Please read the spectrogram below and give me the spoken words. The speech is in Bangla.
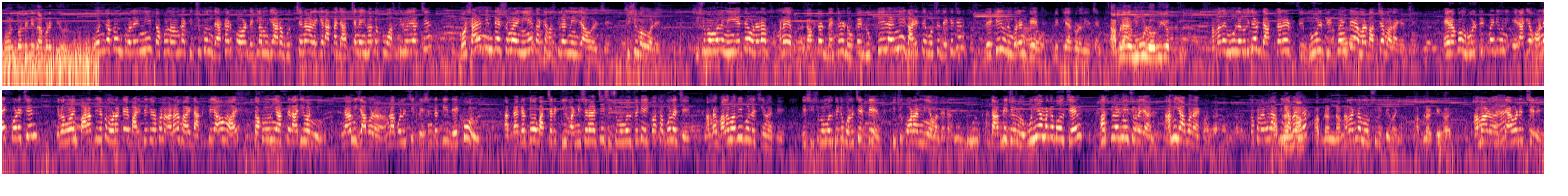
ফোন তোলেনি তারপরে কি হলো? ফোন যখন তোলেননি তখন আমরা কিছুক্ষণ দেখার পর দেখলাম যে আরও হচ্ছে না আর একে রাখা যাচ্ছে না। এইভাবে খুব অস্থির হয়ে যাচ্ছে। ভোর সাড়ে তিনটের সময় নিয়ে তাকে হসপিটাল নিয়ে যাওয়া হয়েছে শিশুমঙ্গলে শিশুমঙ্গলে নিয়ে যেতে ওনারা মানে ডক্টর ভেতরে ঢোকে ঢুকতেই যায়নি গাড়িতে বসে দেখেছেন দেখেই উনি বলেন ডেথ ডিক্লেয়ার করে দিয়েছেন। আপনাদের মূল অভিযোগ কি? আমাদের মূল অভিযোগ ডাক্তারের ভুল ট্রিটমেন্টে আমার বাচ্চা মারা গেছে। এরকম ভুল ট্রিটমেন্ট উনি এর আগে অনেক করেছেন এবং আমি পাড়াতে যখন ওনাকে বাড়ি থেকে যখন আনা হয় ডাকতে যাওয়া হয় তখন উনি আসতে রাজি হননি। না আমি যাব না। আমরা বলেছি পেশেন্টটা গিয়ে দেখুন। আপনাকে তো বাচ্চার কি কন্ডিশন আছে? শিশুমঙ্গল থেকে এই কথা বলেছে। আমরা ভালোভাবেই বলেছি ওনাকে যে শিশুমঙ্গল থেকে বলেছে ডেথ কিছু করার নেই আমাদের আর। তা আপনি চলুন উনি আমাকে বলছেন হসপিটাল নিয়ে চলে যান। আমি যাব না এখন। তখন আমি আপনি যাবেন? না? আপনার নাম? আমার নাম মৌসুমী তেওয়ারি। আপনার কি হয়? আমার দেওয়ারের ছেলে।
